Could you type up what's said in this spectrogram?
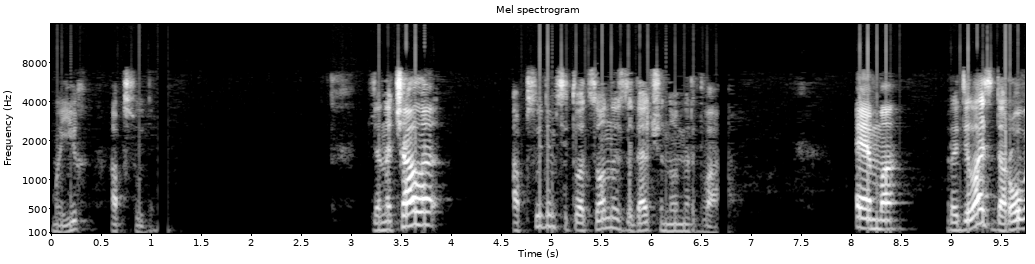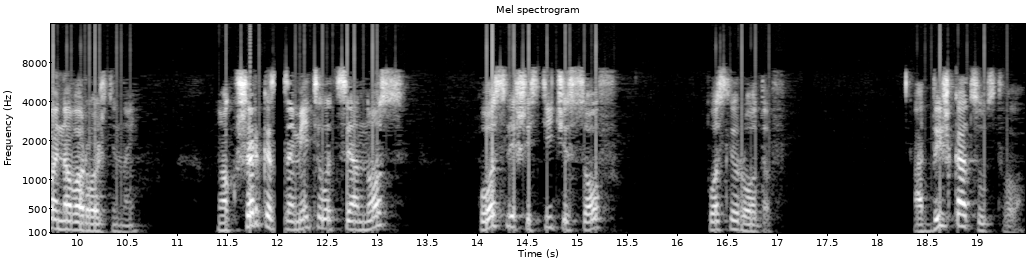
мы их обсудим. Для начала Обсудим ситуационную задачу номер два. Эмма родилась здоровой новорожденной, но акушерка заметила цианоз после 6 часов после родов. Отдышка отсутствовала.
